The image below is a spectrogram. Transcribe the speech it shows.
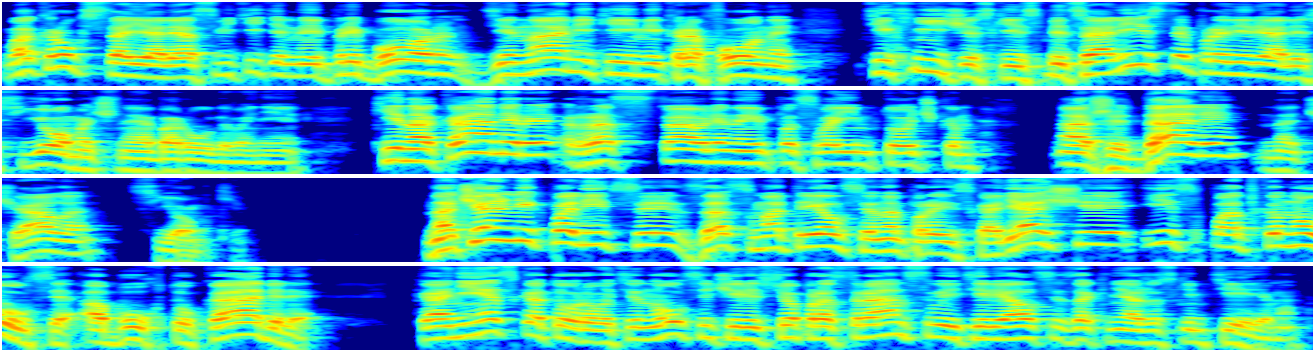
Вокруг стояли осветительные приборы, динамики и микрофоны. Технические специалисты проверяли съемочное оборудование. Кинокамеры, расставленные по своим точкам, ожидали начала съемки. Начальник полиции засмотрелся на происходящее и споткнулся о бухту кабеля, конец которого тянулся через все пространство и терялся за княжеским теремом.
